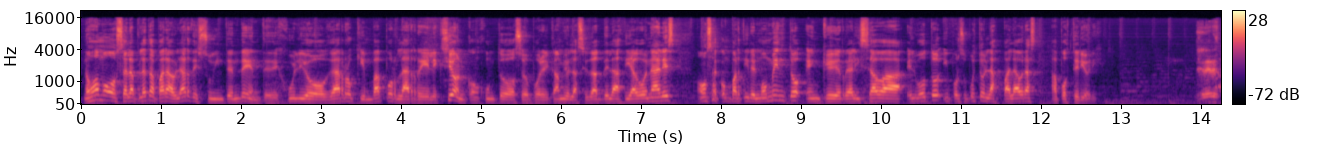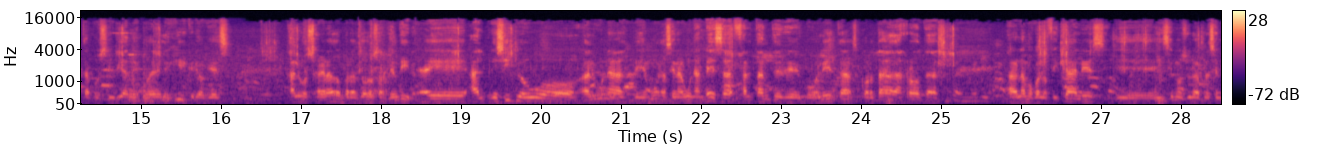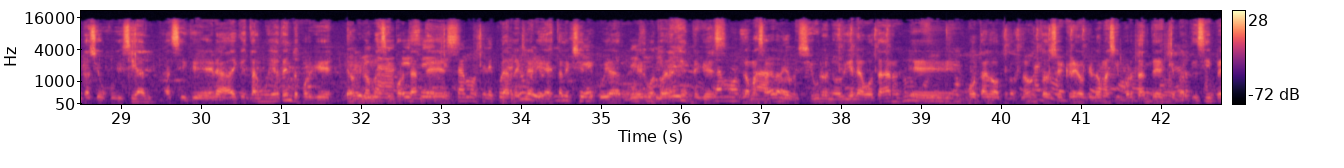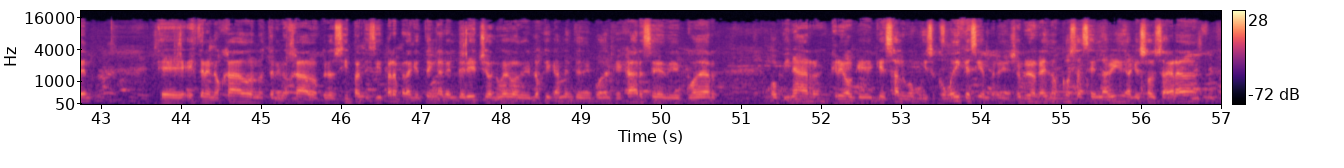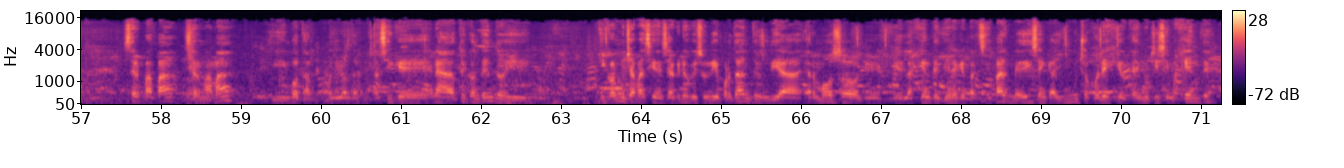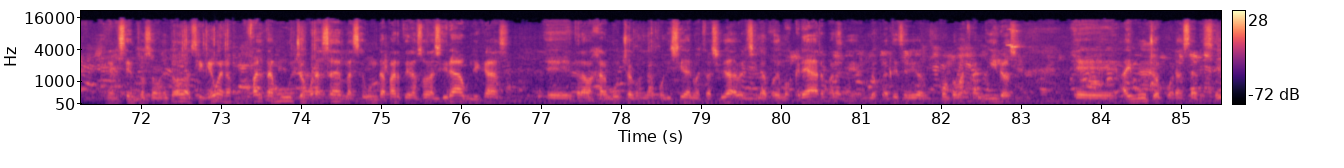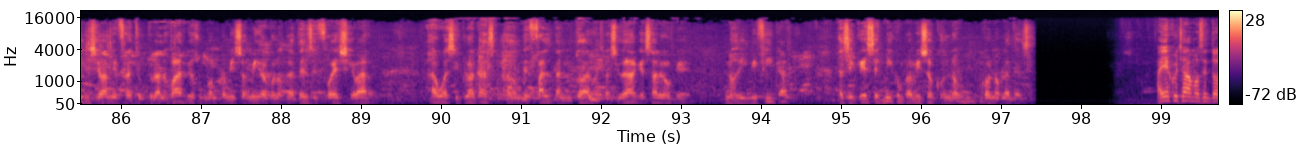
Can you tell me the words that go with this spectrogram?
Nos vamos a La Plata para hablar de su intendente, de Julio Garro, quien va por la reelección, conjuntos por el cambio en la ciudad de las Diagonales. Vamos a compartir el momento en que realizaba el voto y por supuesto las palabras a posteriori. Tener esta posibilidad de poder elegir creo que es algo sagrado para todos los argentinos. Eh, al principio hubo algunas demoras en algunas mesas, faltantes de boletas, cortadas, rotas. Hablamos con los fiscales, eh, hicimos una presentación judicial, así que nada, hay que estar muy atentos porque creo que lo más importante es darle claridad a esta elección y cuidar el voto de la gente, que es lo más sagrado. Si uno no viene a votar, eh, votan otros, ¿no? Entonces creo que lo más importante es que participen estén enojados, no estén enojados, pero sí participar para que tengan el derecho luego de, lógicamente, de poder quejarse, de poder opinar. Creo que, que, es algo muy, como dije siempre, yo creo que hay dos cosas en la vida que son sagradas, ser papá, ser mamá y votar con libertad. Así que nada, estoy contento y, y con mucha paciencia. Creo que es un día importante, un día hermoso, que, la gente tiene que participar. Me dicen que hay muchos colegios, que hay muchísima gente, en el centro sobre todo, así que bueno, falta mucho por hacer, la segunda parte de las obras hidráulicas, eh, trabajar mucho con la policía de nuestra ciudad, a ver si la podemos crear para que los platenses vivan un poco más tranquilos. Eh, hay mucho por hacer, seguir llevando infraestructura a los barrios, un compromiso mío con los platenses fue llevar aguas y cloacas a donde faltan en toda nuestra ciudad, que es algo que nos dignifica. Así que ese es mi compromiso con los, con los platenses. Ahí escuchábamos entonces.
